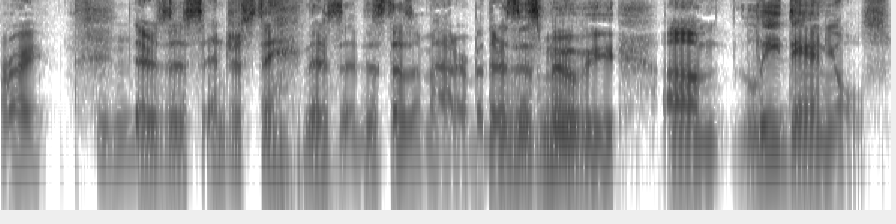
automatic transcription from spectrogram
Right. Mhm. There's this interesting. There's this doesn't matter, but there's this movie. Um, Lee Daniels,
